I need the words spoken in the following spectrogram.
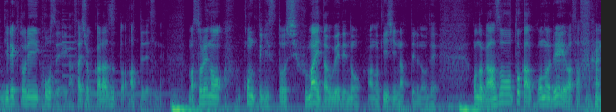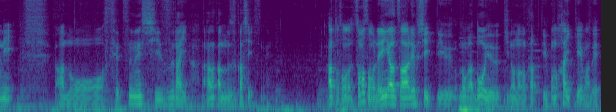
ディレクトリ構成が最初からずっとあってですね、まあ、それのコンテキストを踏まえた上でのあの記事になってるので、この画像とかこの例はさすがに、あのー、説明しづらいな。なかなか難しいですね。あとその、そもそもレイアウト RFC っていうのがどういう機能なのかっていうこの背景まで、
